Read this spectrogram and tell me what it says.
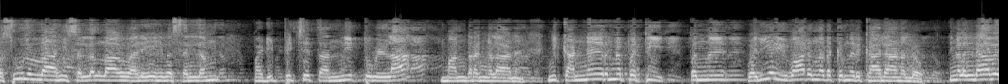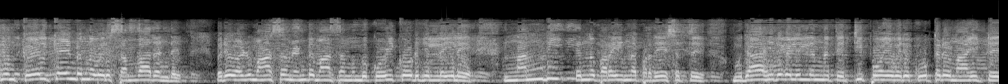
റസൂലുള്ളാഹി സല്ലാഹു അലൈഹി വസല്ലം പഠിപ്പിച്ച് തന്നിട്ടുള്ള മന്ത്രങ്ങളാണ്. ഇനി കണ്ണേറിനെ പറ്റി ഇപ്പൊന്ന് വലിയ വിവാദം നടക്കുന്ന ഒരു കാലാണല്ലോ. നിങ്ങൾ എല്ലാവരും കേൾക്കേണ്ടുന്ന ഒരു സംവാദമുണ്ട്. ഒരു ഒരു മാസം രണ്ട് മാസം മുമ്പ് കോഴിക്കോട് ജില്ലയിലെ നന്ദി എന്ന് പറയുന്ന പ്രദേശത്ത് മുജാഹിദുകളിൽ നിന്ന് തെറ്റിപ്പോയ ഒരു കൂട്ടരുമായിട്ട്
